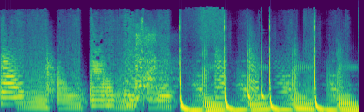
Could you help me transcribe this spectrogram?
Thank you.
